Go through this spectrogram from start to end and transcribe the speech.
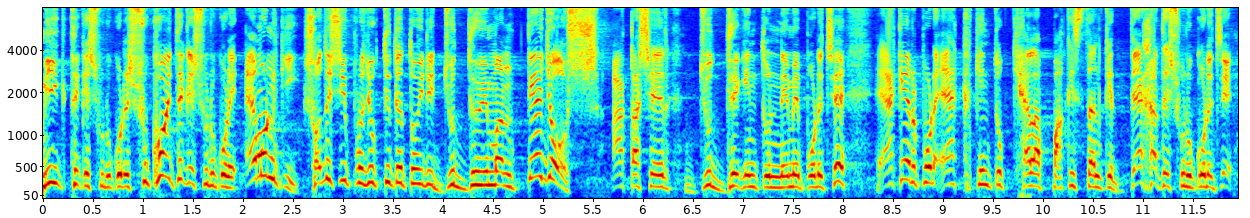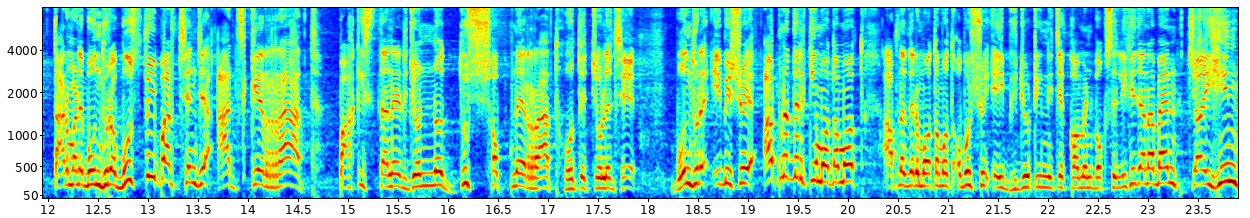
মিগ থেকে শুরু করে সুখই থেকে শুরু করে এমনকি স্বদেশি প্রযুক্তিতে তৈরি যুদ্ধ বিমান তেজস আকাশের যুদ্ধে কিন্তু নেমে পড়েছে। একের পর এক কিন্তু খেলা পাকিস্তানকে দেখাতে শুরু করেছে। তার মানে বন্ধুরা বুঝতেই পারছেন যে আজকের রাত পাকিস্তানের জন্য দুঃস্বপ্নের রাত হতে চলেছে। বন্ধুরা এই বিষয়ে আপনাদের কি মতামত? আপনাদের মতামত অবশ্যই এই ভিডিওটির নিচে কমেন্ট বক্সে লিখে জানাবেন। জয় হিন্দ,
